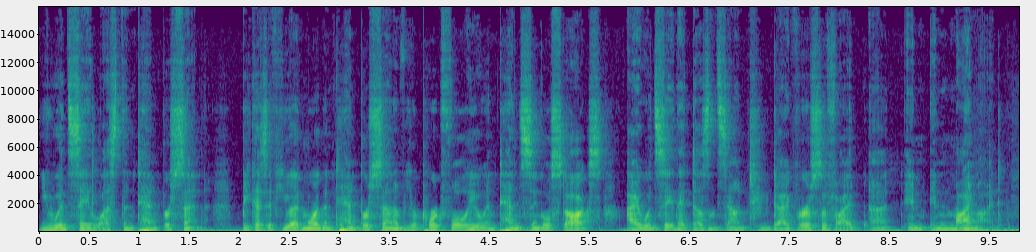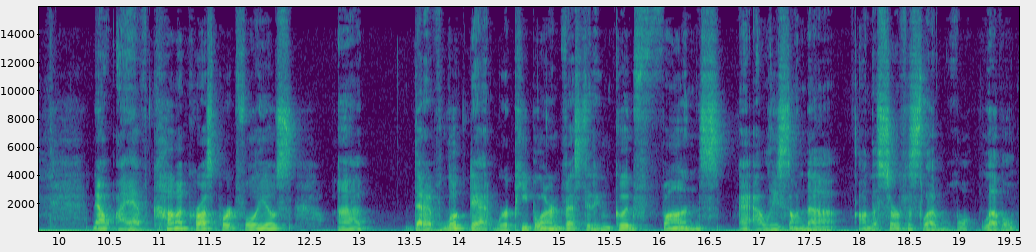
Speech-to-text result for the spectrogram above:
you would say less than 10%. Because if you had more than 10% of your portfolio in 10 single stocks, I would say that doesn't sound too diversified uh, in, in my mind. Now, I have come across portfolios uh, that I've looked at where people are invested in good funds, at least on the on the surface level level.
